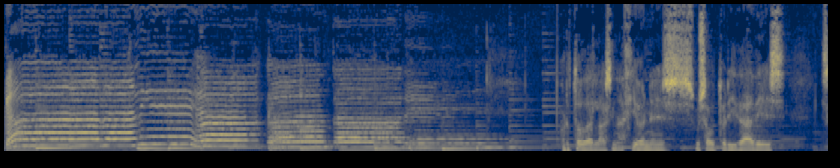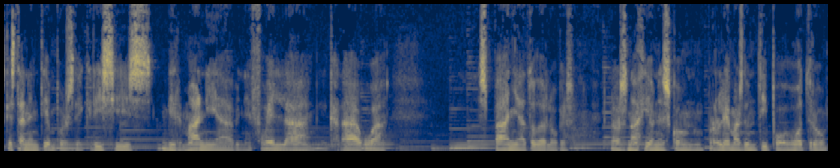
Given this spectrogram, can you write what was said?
cada día cantaré. Por todas las naciones, sus autoridades, que están en tiempos de crisis, Birmania, Venezuela, Nicaragua, España, todo lo que son las naciones con problemas de un tipo u otro,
